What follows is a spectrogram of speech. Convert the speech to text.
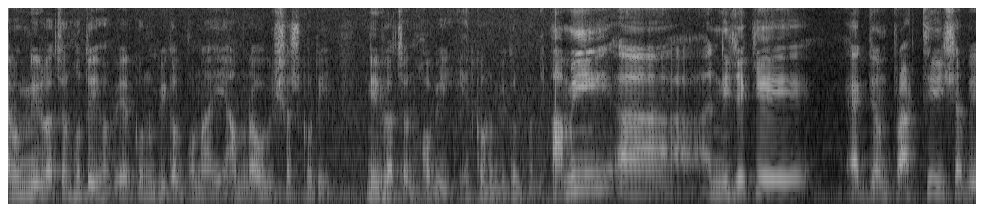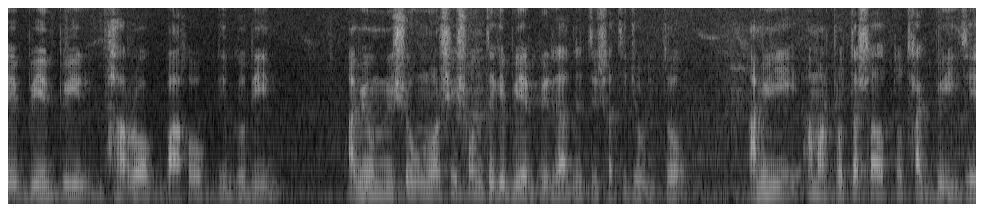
এবং নির্বাচন হতেই হবে, এর কোনো বিকল্প নাই, আমরাও বিশ্বাস করি নির্বাচন হবেই, এর কোনো বিকল্প নেই। আমি নিজেকে একজন প্রার্থী হিসাবে বিএনপির ধারক, বাহক দীর্ঘদিন, আমি উনিশশো উনআশি সন থেকে বিএনপির রাজনীতির সাথে জড়িত। আমি, আমার প্রত্যাশা তো থাকবেই যে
